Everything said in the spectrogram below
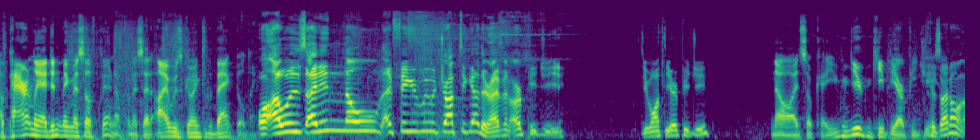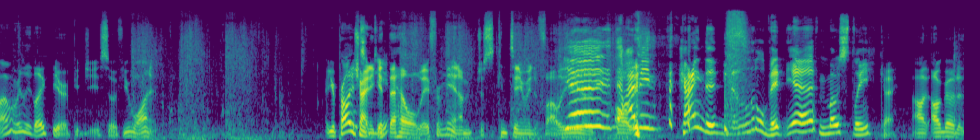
Apparently, I didn't make myself clear enough when I said I was going to the bank building. Well, I was I didn't know. I figured we would drop together. I have an RPG. Do you want the RPG? No, it's okay. You can you can keep the RPG. Because I don't I don't really like the RPG. So if you want it. You're probably trying to get the hell away from me, and I'm just continuing to follow you. yeah, I mean, kind of, a little bit. Yeah, mostly. Okay, I'll, I'll go to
